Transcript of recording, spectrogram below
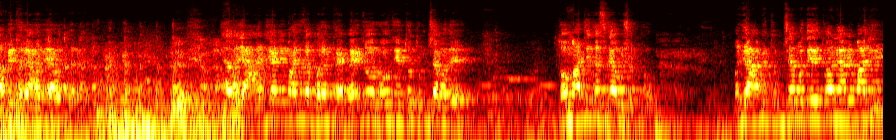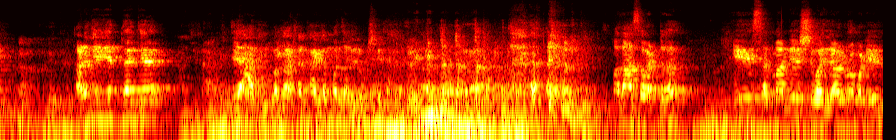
आम्ही खरे आजी आहोत खरं म्हणजे आजी आणि माझीचा फरक काय? म्हणजे जो रोज येतो तुमच्यामध्ये तो माझी कसं काय होऊ शकतो? म्हणजे आम्ही तुमच्यामध्ये येतो आणि आम्ही माझी आणि जे येत नाही ते ते आजी. बघा आता काय गंमत झाली लोकशाही मला असं वाटतं की सन्मान्य शिवाजी आढळराव पाटील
